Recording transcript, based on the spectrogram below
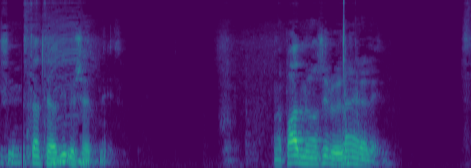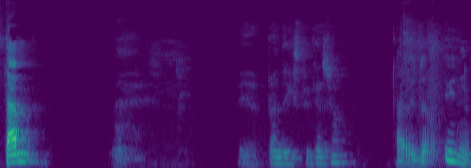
C'est interdit le Shatnez. On n'a pas de mélanger le lin et la laine. Stam Il y a plein d'explications. Ah, Une.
